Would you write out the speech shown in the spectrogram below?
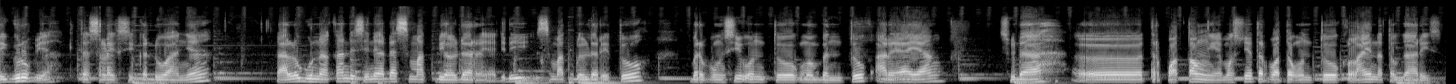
di grup ya. Kita seleksi keduanya lalu gunakan di sini ada smart builder ya. Jadi smart builder itu berfungsi untuk membentuk area yang sudah eh, terpotong ya. Maksudnya terpotong untuk line atau garis.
